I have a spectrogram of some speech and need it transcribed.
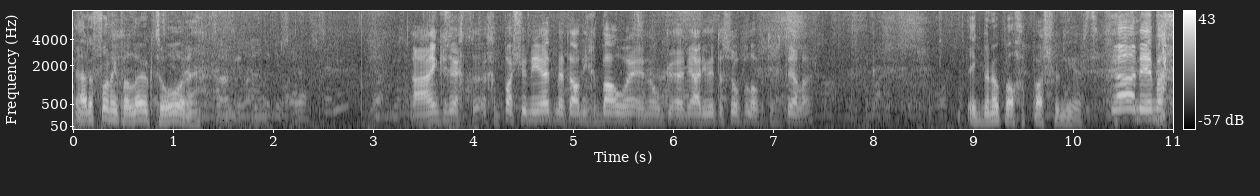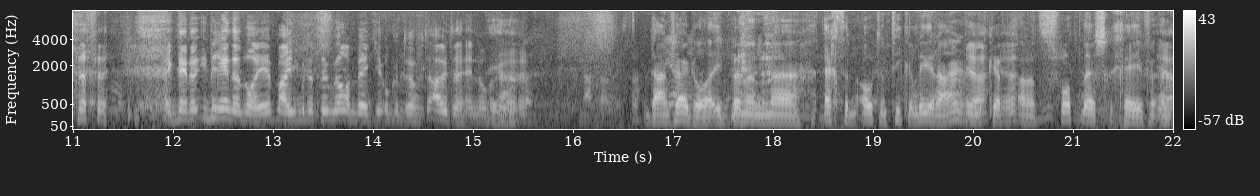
Ja, dat vond ik wel leuk te horen. Nou, Henk is echt gepassioneerd met al die gebouwen en ook, eh, ja, die weet er zoveel over te vertellen. Ik ben ook wel gepassioneerd. Ja, nee, maar dat, eh, ik denk dat iedereen dat wel heeft, maar je moet het natuurlijk wel een beetje ook durven te uiten. En ook, Ja. eh, Daarom zei ik al, ik ben een, echt een authentieke leraar. En Ja, ik heb ja. aan het SWOT les gegeven en,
